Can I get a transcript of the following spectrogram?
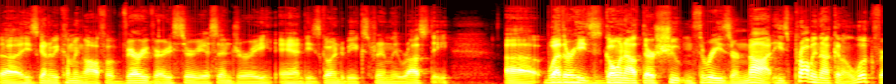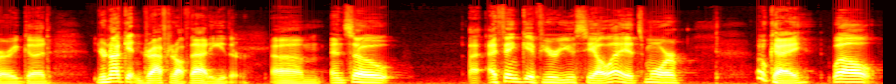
Uh, he's going to be coming off a very, very serious injury, and he's going to be extremely rusty. Uh, whether he's going out there shooting threes or not, he's probably not going to look very good. You're not getting drafted off that either. Um, and so I, I think if you're UCLA, it's more okay. Well,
